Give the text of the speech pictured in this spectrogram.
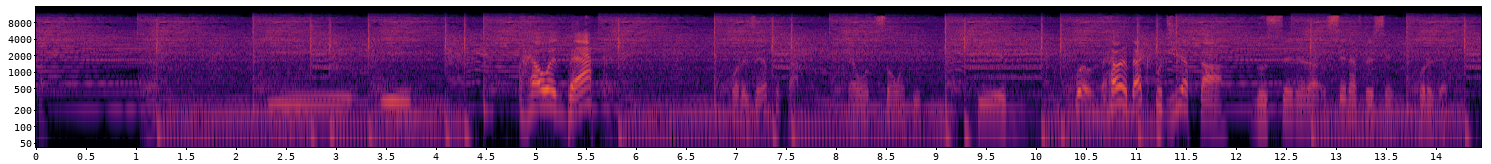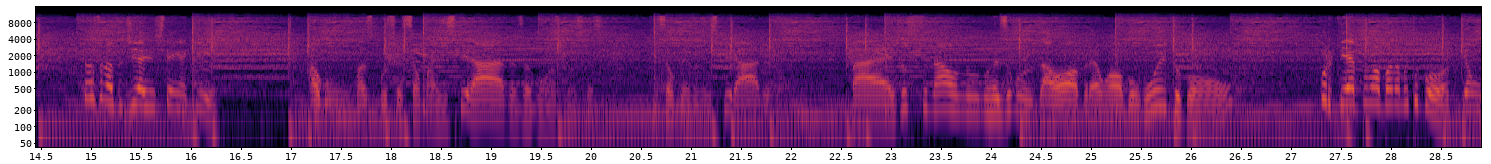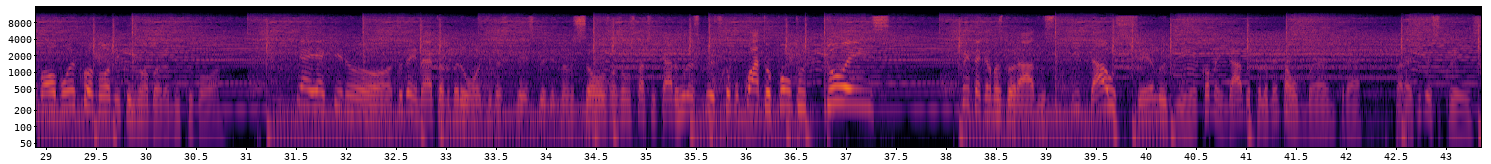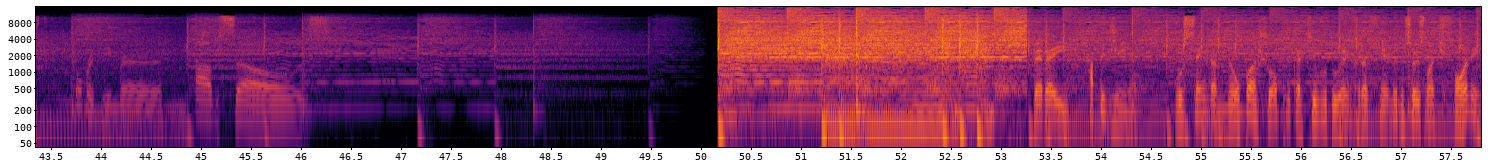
E Hell and Back, por exemplo, cara, é outro som aqui que. And Back podia estar tá no Scene After por exemplo. Então no final do dia a gente tem aqui algumas músicas são mais inspiradas, algumas músicas que são menos inspiradas. Mas no final, no, no, resumo da obra, é um álbum muito bom. Porque é uma banda muito boa. Porque é um álbum econômico de uma banda muito boa. E aí aqui no Today Metal número 1 de Judas Priest, Creed Souls, nós vamos classificar o Judas Priest como 4.2 pentagramas dourados e dá o selo de recomendado pelo Metal Mantra para Judas Priest como Redeemer of Souls. Espera aí, rapidinho. Você ainda não baixou o aplicativo do Anchor FM no seu smartphone?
